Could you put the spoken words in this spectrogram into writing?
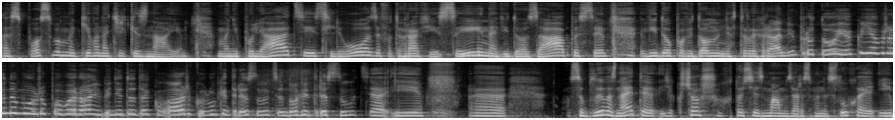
е, способами, які вона тільки знає: маніпуляції, сльози, фотографії сина, відеозаписи, відеоповідомлення в телеграмі про те, як я вже не можу помираю, мені то так важко, руки трясуться, ноги трясуться. І е, Особливо, знаєте, якщо ж хтось із мам зараз мене слухає, і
